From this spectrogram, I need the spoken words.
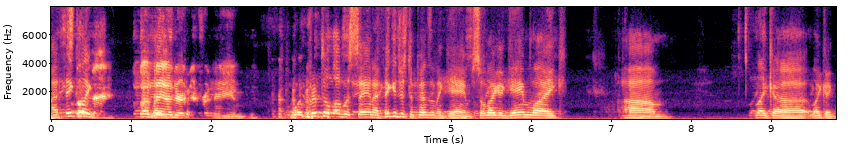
I think like someday under a different name what Crypto Love was saying, I think it just depends on the game. So like a game like, um, like a like a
